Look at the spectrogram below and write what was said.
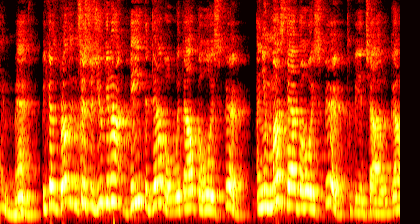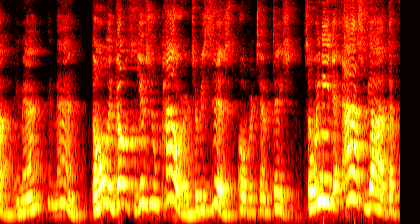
Amen. Because, brothers and sisters, you cannot beat the devil without the Holy Spirit. And you must have the Holy Spirit to be a child of God. Amen? Amen. The Holy Ghost gives you power to resist over temptation. So we need to ask God to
